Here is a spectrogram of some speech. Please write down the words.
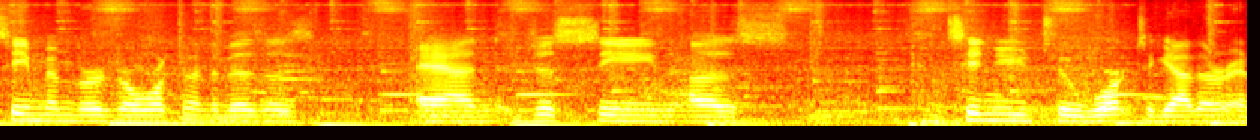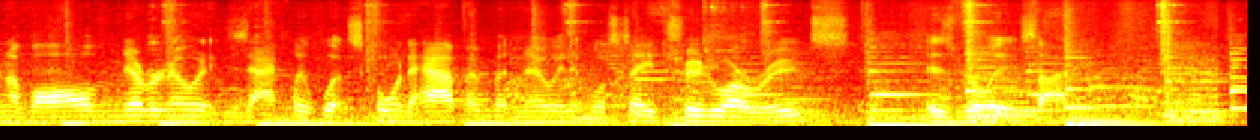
team members are working in the business, and just seeing us continue to work together and evolve, never knowing exactly what's going to happen, but knowing that we'll stay true to our roots is really exciting.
